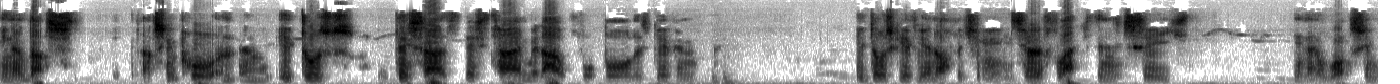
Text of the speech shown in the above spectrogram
you know that's that's important, and it does. This has this time without football has given. It does give you an opportunity to reflect and see, you know, what's in,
